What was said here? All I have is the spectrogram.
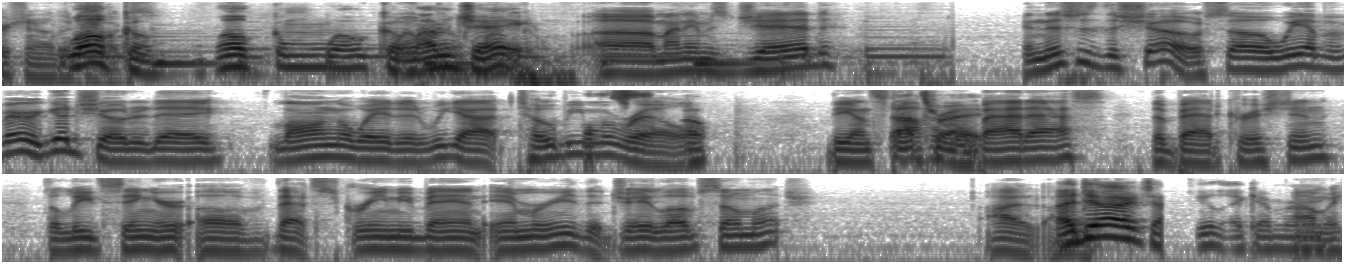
Welcome to Church and Other Drugs. Welcome, welcome, welcome. I'm Jay. Uh, my name is Jed, and this is the show. So we have a very good show today, long awaited. We got Toby Morrell, Oh, the unstoppable right. badass, the bad Christian, the lead singer of that screamy band Emery that Jay loves so much. I, I do actually I do like Emery. I'm a,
